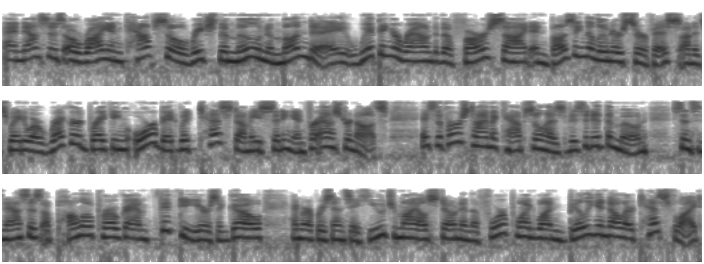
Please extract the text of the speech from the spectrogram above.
And NASA's Orion capsule reached the moon Monday, whipping around the far side and buzzing the lunar surface on its way to a record-breaking orbit with test dummies sitting in for astronauts. It's the first time a capsule has visited the moon since NASA's Apollo program 50 years ago and represents a huge milestone in the $4.1 billion test flight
